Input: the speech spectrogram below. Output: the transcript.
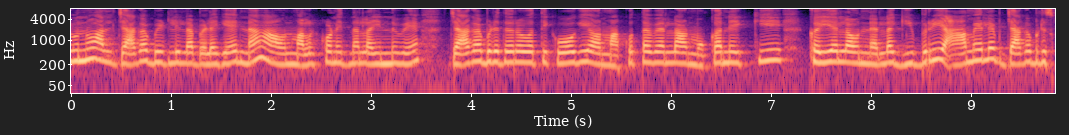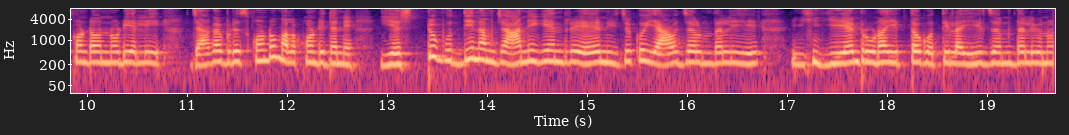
ಇವನು ಅಲ್ಲಿ ಜಾಗ ಬಿಡಲಿಲ್ಲ ಬೆಳಗ್ಗೆ. ಇನ್ನು ಅವ್ನು ಮಲ್ಕೊಂಡಿದ್ನಲ್ಲ ಇನ್ನೂ ಜಾಗ ಬಿಡದಿರೋ ಹೊತ್ತಿಗೆ ಹೋಗಿ ಅವ್ನು ಮಕ್ಕುತ್ತವೆಲ್ಲ, ಅವ್ನ ಮುಖ ನೆಕ್ಕಿ ಕೈಯಲ್ಲಿ ಅವನ್ನೆಲ್ಲ ಗಿಬ್ರಿ, ಆಮೇಲೆ ಜಾಗ ಬಿಡಿಸ್ಕೊಂಡವ್ನು ನೋಡಿ ಅಲ್ಲಿ ಜಾಗ ಬಿಡಿಸ್ಕೊಂಡು ಮಲ್ಕೊಂಡಿದ್ದಾನೆ. ಎಷ್ಟು ಬುದ್ಧಿ ನಮ್ಮ ಜಾನಿಗೆ ಅಂದರೆ ನಿಜಕ್ಕೂ ಯಾವ ಜನ್ಮದಲ್ಲಿ ಏನು ಋಣ ಇತ್ತೋ ಗೊತ್ತಿಲ್ಲ. ಈ ಜನ್ಮದಲ್ಲಿ ಇವನು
